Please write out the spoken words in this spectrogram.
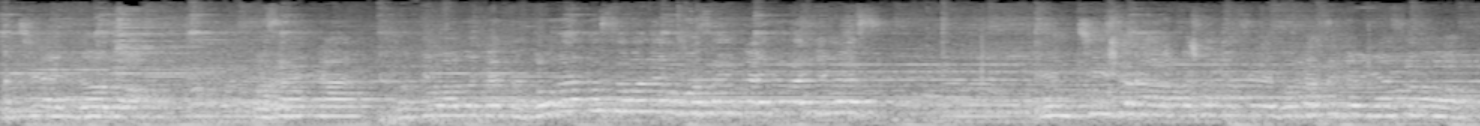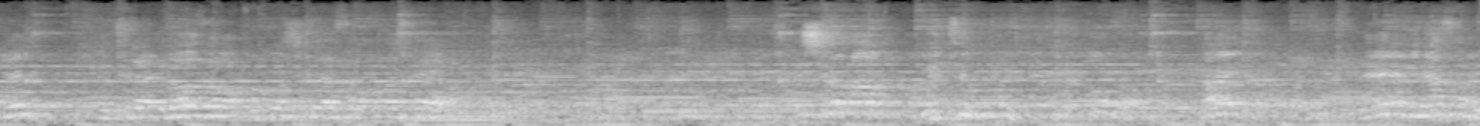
こちらにどうぞ。ご参加ご希望の方どなた様でもご参加いただきます。小さなお子様連れご家族の皆様もぜひこちらへどうぞお越しくださいませ。後ろのはい。ね皆さん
